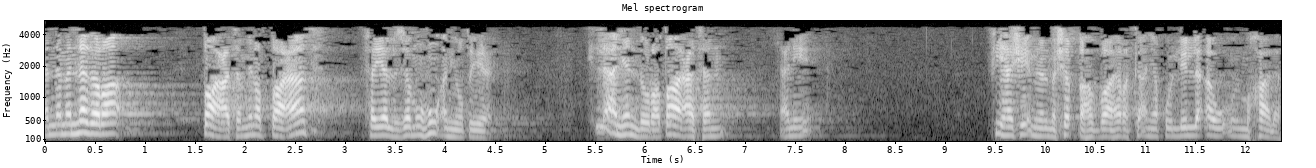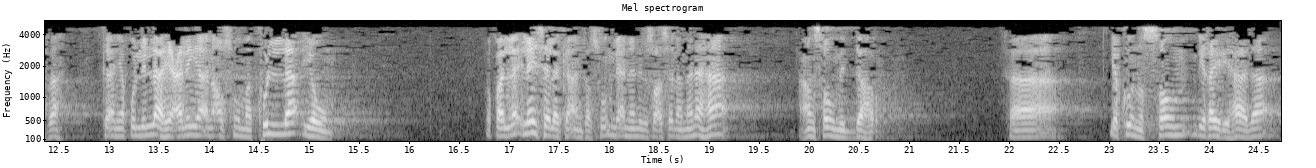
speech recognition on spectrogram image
أن من نذر طاعة من الطاعات فيلزمه أن يطيع إلا أن ينذر طاعة يعني فيها شيء من المشقة الظاهرة كأن يقول لله أو المخالفة كأن يقول لله علي أن أصوم كل يوم. يقال ليس لك أن تصوم لأن النبي صلى الله عليه وسلم نهى عن صوم الدهر. فيكون الصوم بغير هذا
